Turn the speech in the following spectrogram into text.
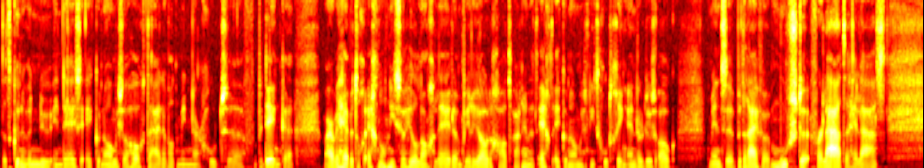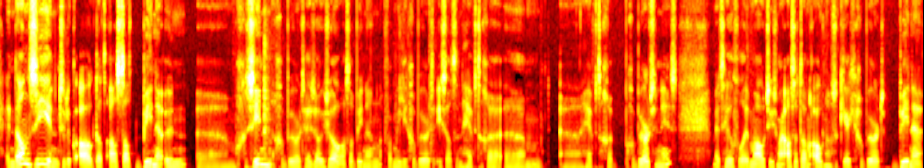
dat kunnen we nu in deze economische hoogtijden wat minder goed uh, bedenken. Maar we hebben toch echt nog niet zo heel lang geleden een periode gehad waarin het echt economisch niet goed ging. En er dus ook mensen, bedrijven moesten verlaten, helaas. En dan zie je natuurlijk ook dat als dat binnen een ehm, gezin gebeurt, hè, sowieso, als dat binnen een familie gebeurt, is dat een heftige, ehm, eh, heftige gebeurtenis met heel veel emoties. Maar als het dan ook nog eens een keertje gebeurt binnen,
